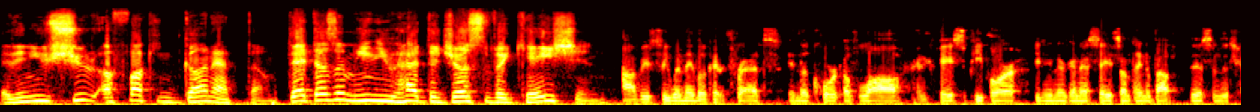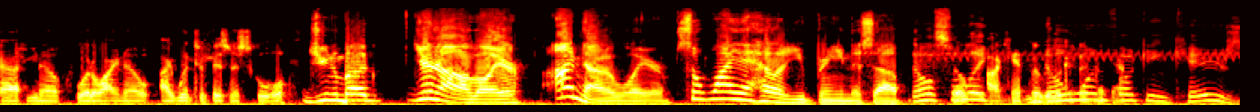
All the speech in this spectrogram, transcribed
And then you shoot a fucking gun at them. That doesn't mean you had the justification. Obviously, when they look at threats in the court of law, in case people are thinking they're going to say something about this in the chat, you know, what do I know? I went to business school. Junebug, you're not a lawyer. I'm not a lawyer. So why the hell are you bringing this up? Also, So, like, I can't really no look at it one fucking cares,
